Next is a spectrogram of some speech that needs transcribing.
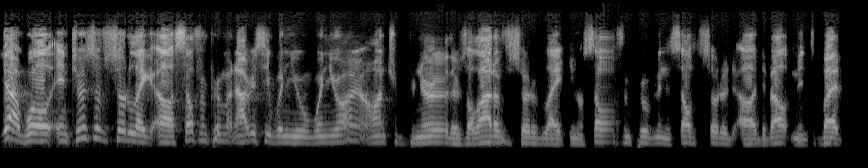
Yeah, well, in terms of sort of like uh, self improvement, obviously when you when you're an entrepreneur, there's a lot of sort of like you know self improvement and self sort of uh, development. But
